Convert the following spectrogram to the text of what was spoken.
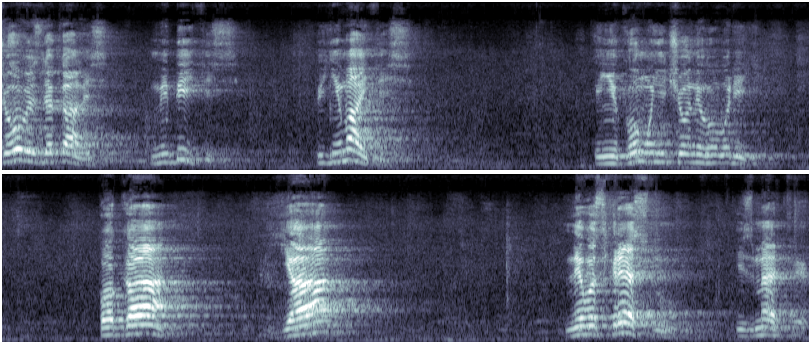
чого ви злякались? Не бійтесь, піднімайтесь і нікому нічого не говоріть. Поки я не воскресну із мертвих.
